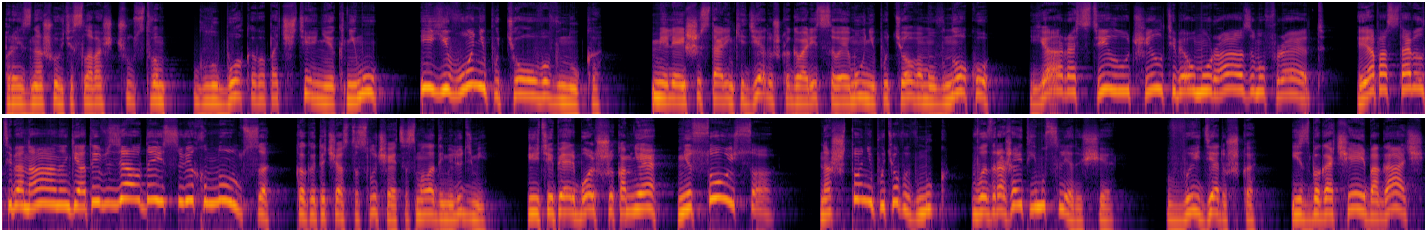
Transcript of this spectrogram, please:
Произношу эти слова с чувством глубокого почтения к нему и его непутевого внука. Милейший старенький дедушка говорит своему непутевому внуку, «Я растил и учил тебя уму-разуму, Фред. Я поставил тебя на ноги, а ты взял да и свихнулся, как это часто случается с молодыми людьми. И теперь больше ко мне не суйся!» На что непутевый внук возражает ему следующее. «Вы, дедушка, из богачей богач,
